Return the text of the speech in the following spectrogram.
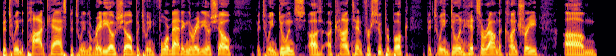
between the podcast, between the radio show, between formatting the radio show, between doing uh, a content for Superbook, between doing hits around the country. Um,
